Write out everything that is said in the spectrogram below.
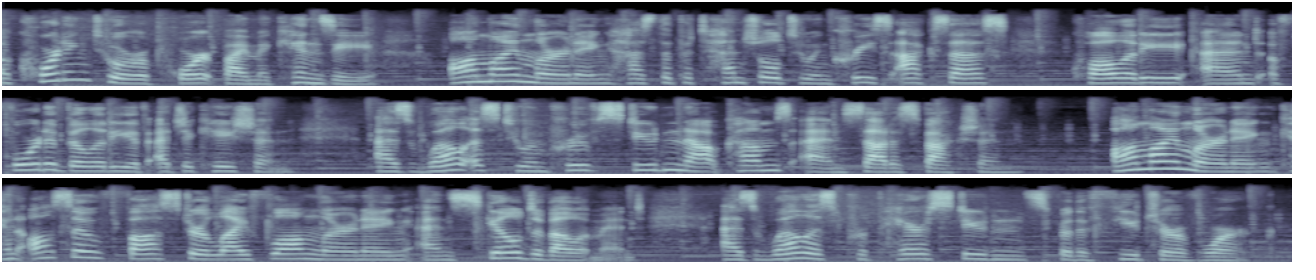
According to a report by McKinsey, online learning has the potential to increase access, quality, and affordability of education, as well as to improve student outcomes and satisfaction. Online learning can also foster lifelong learning and skill development, as well as prepare students for the future of work.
